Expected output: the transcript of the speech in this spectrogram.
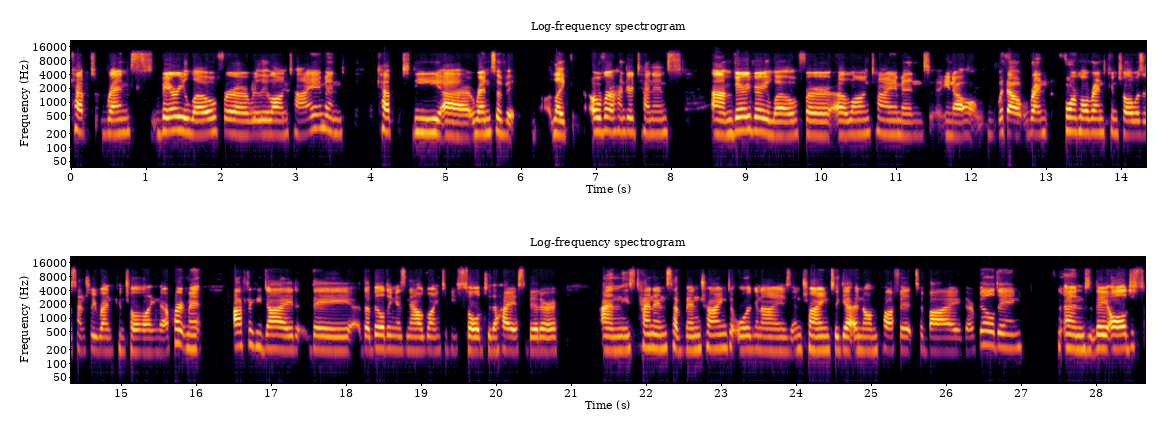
kept rents very low for a really long time and kept the uh, rents of like over 100 tenants um, very very low for a long time. And you know without rent formal rent control was essentially rent controlling their apartment. After he died they the building is now going to be sold to the highest bidder. And these tenants have been trying to organize and trying to get a nonprofit to buy their building and they all just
